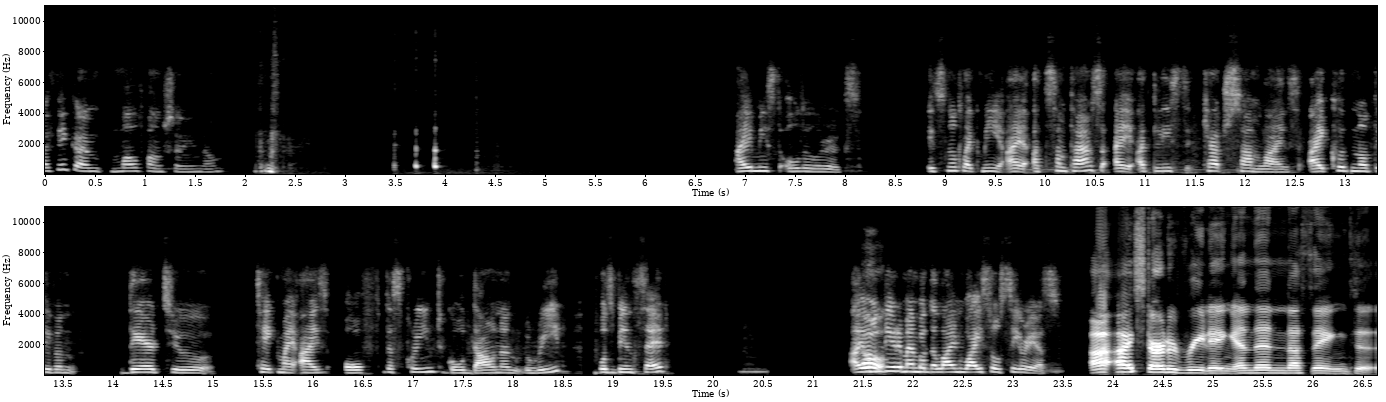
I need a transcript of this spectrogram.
I think I'm malfunctioning now. I missed all the lyrics. It's not like me. I at sometimes I at least catch some lines. I could not even dare to take my eyes off the screen to go down and read what's being said. I Oh. only remember the line "Why so serious." I, I started reading and then nothing to,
